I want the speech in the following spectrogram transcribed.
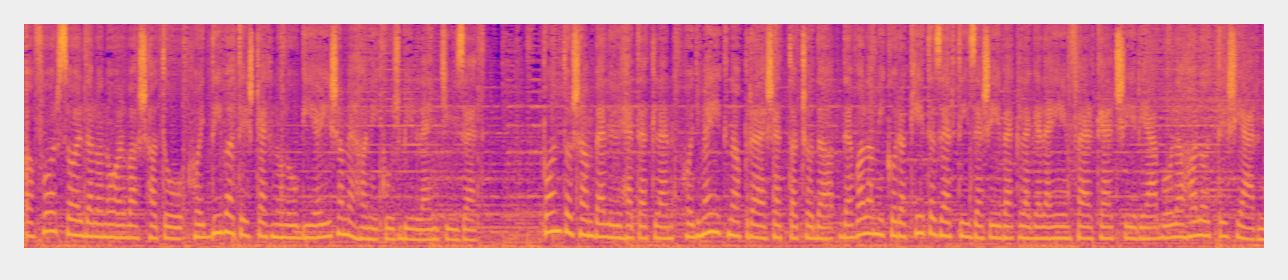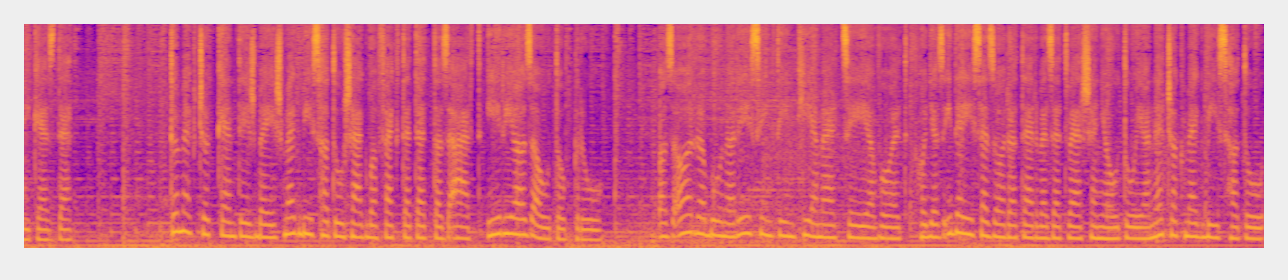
A Force oldalon olvasható, hogy divat és technológia is a mechanikus billentyűzet. Pontosan belőhetetlen, hogy melyik napra esett a csoda, de valamikor a 2010-es évek legelején felkelt sírjából a halott és járni kezdett tömegcsökkentésbe és megbízhatóságba fektetett az árt, írja az Autopro. Az Arrabona Racing Team kiemelt célja volt, hogy az idei szezonra tervezett versenyautója ne csak megbízható,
